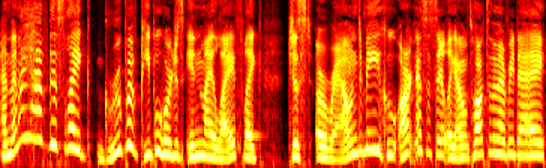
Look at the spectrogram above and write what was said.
and then I have this like group of people who are just in my life, like just around me, who aren't necessarily like I don't talk to them every day.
